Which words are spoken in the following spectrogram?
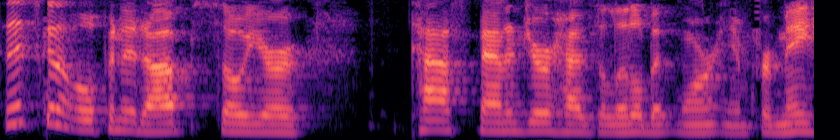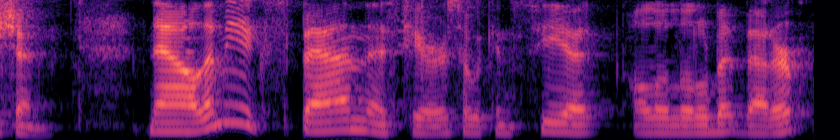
and it's gonna open it up so your task manager has a little bit more information. Now let me expand this here so we can see it all a little bit better.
